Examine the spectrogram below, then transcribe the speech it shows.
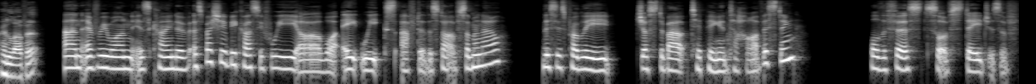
I love it. and everyone is kind of especially because if we are what 8 weeks after the start of summer now, this is probably just about tipping into harvesting or the first sort of stages of,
